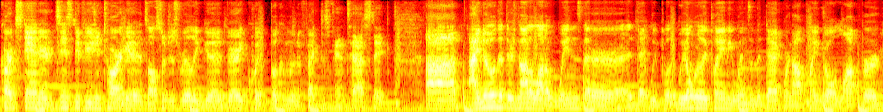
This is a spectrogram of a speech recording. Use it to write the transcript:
card standard. It's instant fusion target, and it's also just really good. Very quick Book of Moon effect is fantastic. Uh, I know that there's not a lot of winds that are that we we don't really play any winds in the deck. We're not playing Droll and Lock Bird,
